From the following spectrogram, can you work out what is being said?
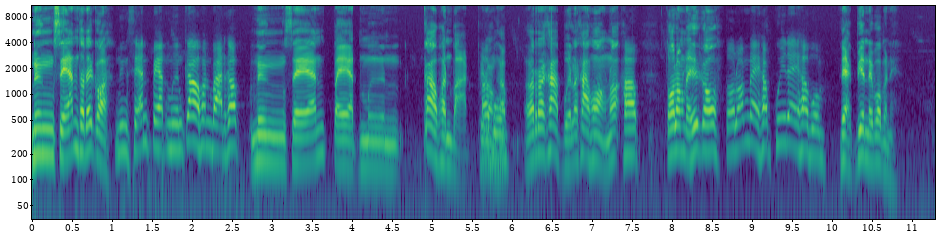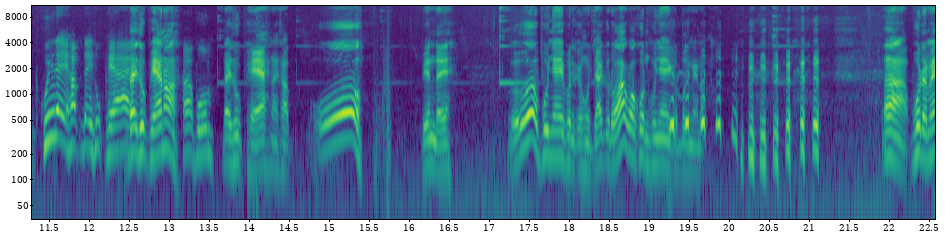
หนึ่งแสนเท่าไหร่ก่อนหนึ่งแสนแปดหมื่นเก้าพันบาทครับหนึ่งแสนแปดหมื่นเก้าพันบาทพี่น้องครับ ราคาเปิดราคาห้องเนาะครับต่อรองได้คือเก่าต่อร้องได้ครับคุยได้ครับผมแลกเปลี่ยนได้บ่บัดนี้คุยได้ครับได้ทุกแพ้ได้ทุกแผลเนาะครับผมได้ทุกแผลนะครับ โอ้เปลี่ยนได้เออผู้ใหญ่เพิ่นก็ฮู้จักอยู่ดอกว่าคนผู้ใหญ่ก็เบิ่งแน่เนาะ อ่าพูดได้ไหม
